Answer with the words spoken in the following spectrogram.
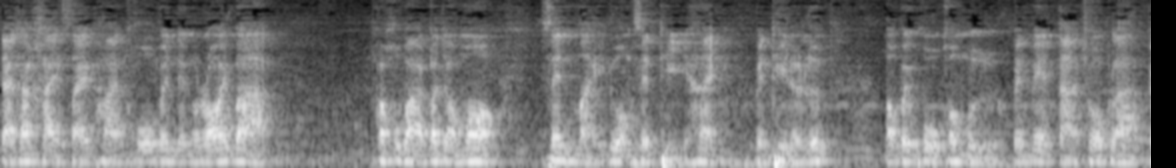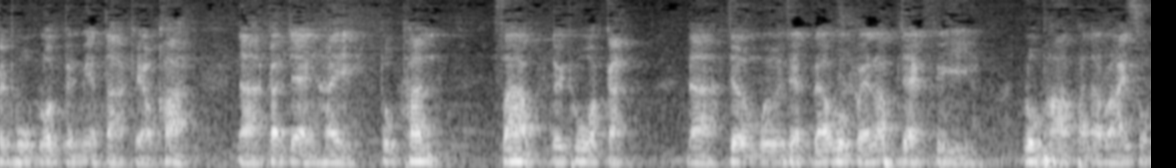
แต่ถ้าใครใส่พานครูเป็นหนึ่งร้อยบาทพระครูบาก็จะมอบเส้นไหมดวงเศรษฐีให้เป็นที่ระลึก เอาไปผูกข้อมือเป็นเมตตาโชคลาภไปผูกรถเป็นเมตตาแขวคลาดนะก็แจ้งให้ทุกท่านทราบโดยทั่วกันนะเจอมือเสร็จแล้วลูกไปรับแจกฟรีรูปภาพพระนารายณ์ทรง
